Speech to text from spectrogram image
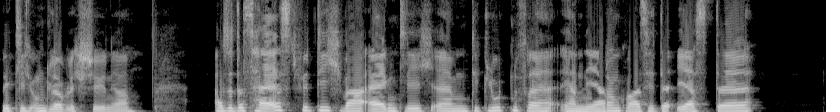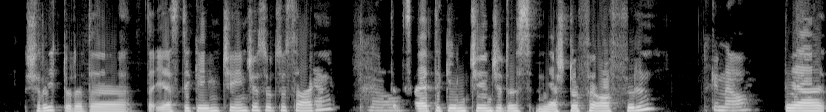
wirklich unglaublich schön, ja. Also das heißt, für dich war eigentlich ähm, die glutenfreie Ernährung quasi der erste Schritt oder der, der erste Gamechanger sozusagen. Ja, genau. Der zweite Gamechanger das Nährstoffe auffüllen. Genau. Der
